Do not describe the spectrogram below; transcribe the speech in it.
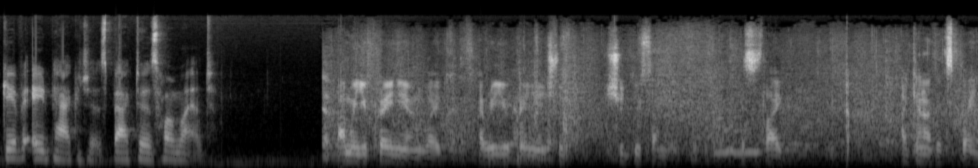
give aid packages back to his homeland. I'm a Ukrainian. Like every Ukrainian should should do something. This is like I cannot explain,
